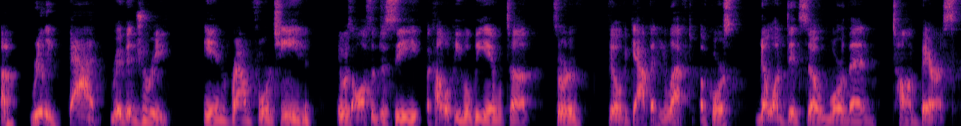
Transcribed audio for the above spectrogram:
a really bad rib injury in round 14, it was awesome to see a couple people be able to sort of fill the gap that he left. Of course, no one did so more than Tom Barrass.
